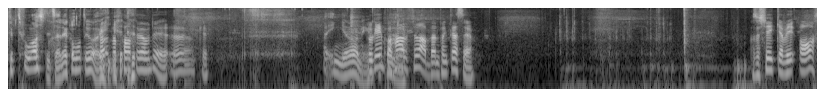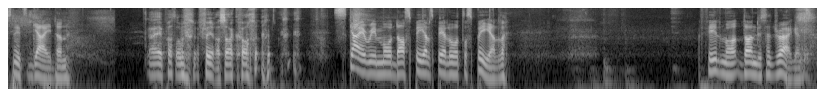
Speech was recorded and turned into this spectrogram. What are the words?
Typ två avsnitt sedan. Jag kommer inte ihåg. Vad, vad pratar vi om det? Uh, okay. Jag har ingen aning. Gå in på halflabben.se. Och så kikar vi avsnittsguiden. Jag pratar om fyra saker. Skyrim-moddar, spel, spel och åter spel. Filmer, Dungeons and Dragons.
